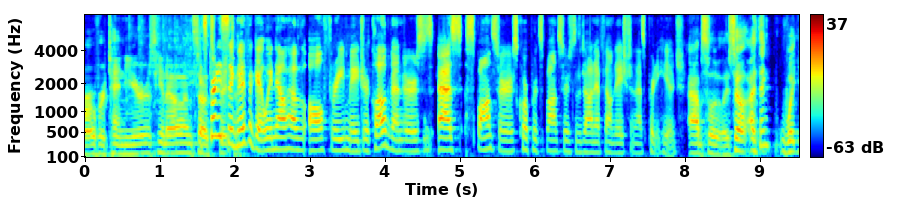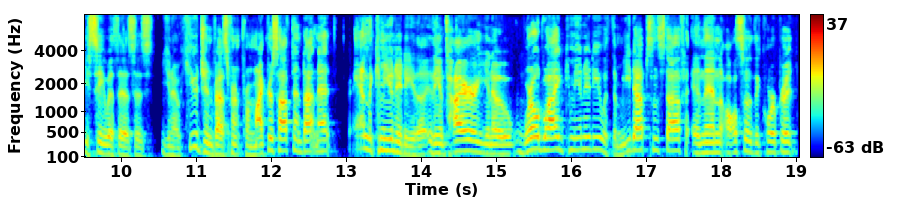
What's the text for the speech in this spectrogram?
for over 10 years, you know, and so it's, it's pretty significant. We now have all three major cloud vendors as sponsors, corporate sponsors of the .NET Foundation. That's pretty huge. Absolutely. So I think what you see with this is, you know, huge investment from Microsoft and .NET and the community, the, the entire, you know, worldwide community with the meetups and stuff, and then also the corporate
